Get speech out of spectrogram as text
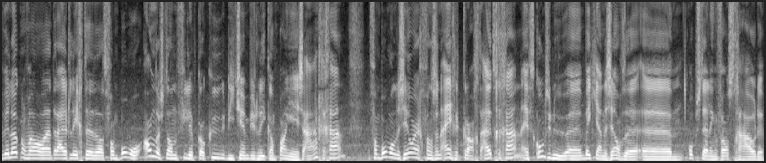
wil ook nog wel eruit lichten dat Van Bommel anders dan Philip Cocu die Champions League campagne is aangegaan. Van Bommel is heel erg van zijn eigen kracht uitgegaan. Heeft continu een beetje aan dezelfde opstelling vastgehouden.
